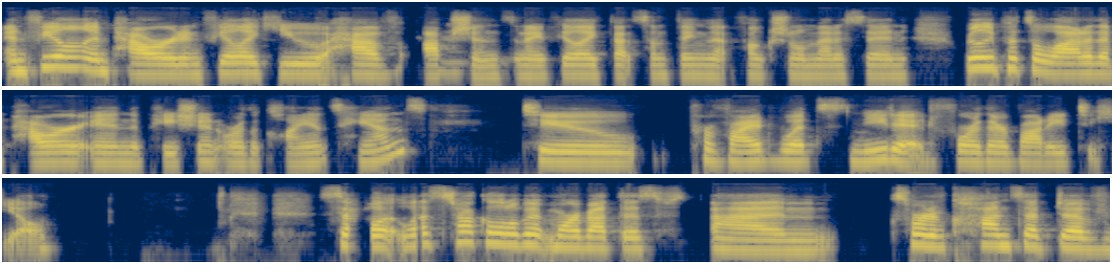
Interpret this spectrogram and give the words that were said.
and feel empowered and feel like you have mm-hmm. options and i feel like that's something that functional medicine really puts a lot of the power in the patient or the client's hands to provide what's needed for their body to heal so let's talk a little bit more about this um, sort of concept of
